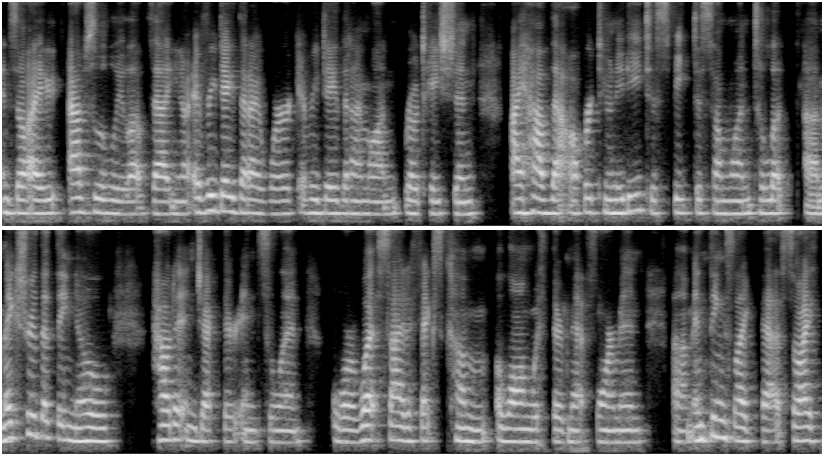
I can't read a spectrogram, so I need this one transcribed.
And so I absolutely love that. You know, every day that I work, every day that I'm on rotation, I have that opportunity to speak to someone to let uh, make sure that they know how to inject their insulin or what side effects come along with their metformin um, and things like that. So I,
